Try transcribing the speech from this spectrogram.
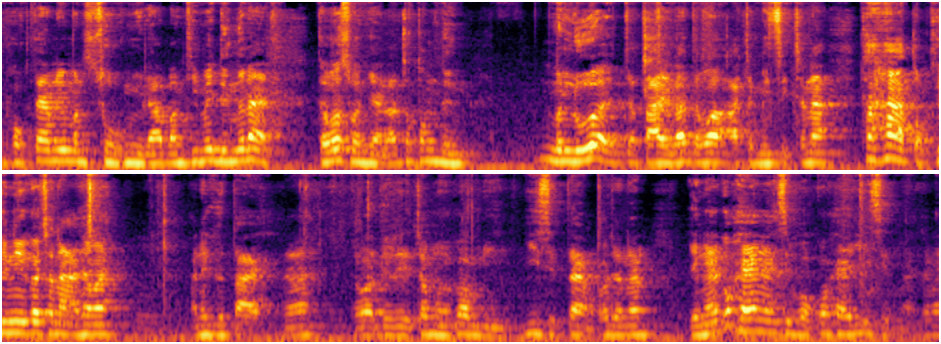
16 แต้มนี่มันสูงอยู่แล้ว บางทีไม่ดึงก็ได้ แต่ว่าส่วนใหญ่เราจะต้องดึง มันรู้ว่าจะตายอยู่แล้วแต่ว่าอาจจะมีสิทธิชนะ ถ้า 5 ตกที่นี่ก็ชนะใช่ไหมอันนี้คือตายใช่ไหมแต่ว่าดูดิเจ้ามือก็มี 20 แต้มเพราะฉะนั้นยังไงก็แพ้ไง16 ก็แพ้ 20ไงใช่ไหม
